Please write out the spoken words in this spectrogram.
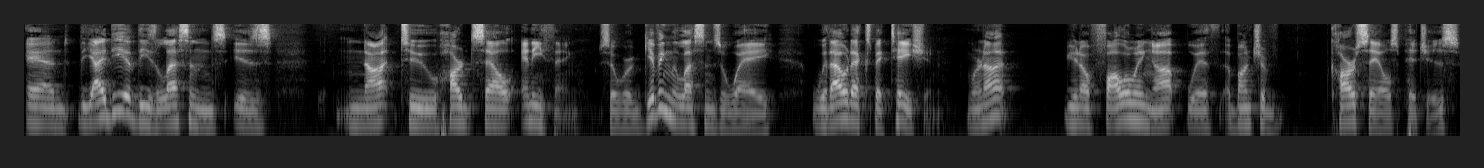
and the idea of these lessons is not to hard sell anything. So we're giving the lessons away without expectation. We're not, you know, following up with a bunch of car sales pitches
